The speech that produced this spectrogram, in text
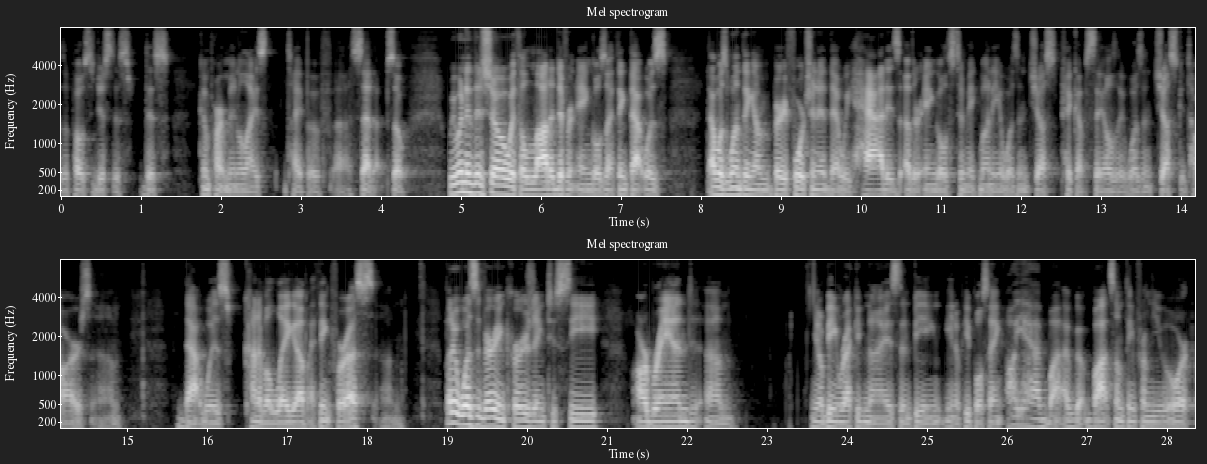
as opposed to just this this compartmentalized type of uh, setup. So we went into the show with a lot of different angles. I think that was that was one thing I'm very fortunate that we had is other angles to make money. It wasn't just pickup sales. It wasn't just guitars. Um, that was kind of a leg up, I think, for us. Um, but it was very encouraging to see our brand um, you know, being recognized and being, you know, people saying, oh yeah, I've bought, I've got, bought something from you, or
